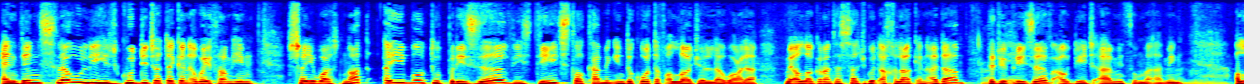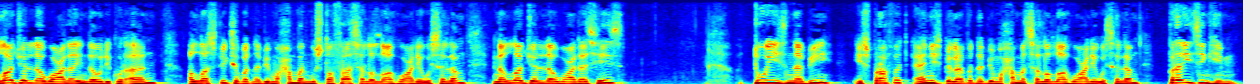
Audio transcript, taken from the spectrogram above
and then slowly his good deeds are taken away from him. So he was not able to preserve his deeds till coming in the court of Allah Jalla wa'ala. May Allah grant us such good akhlaq and adab Ameen. that we preserve our deeds. Amin thumma amin. Allah Jalla wa'ala in the Holy Quran, Allah speaks about Nabi Muhammad Mustafa sallallahu alayhi wasallam, and Allah Jalla wa'ala says, to his Nabi, his Prophet, and his beloved Nabi Muhammad sallallahu alayhi wasallam, praising him,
